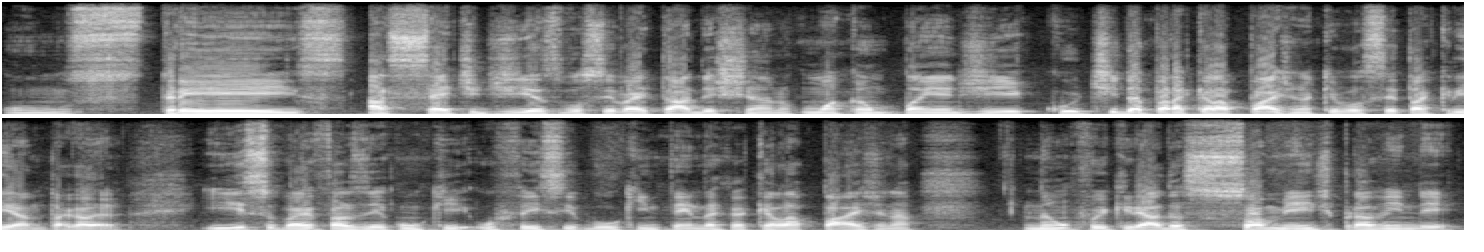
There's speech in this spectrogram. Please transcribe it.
uns 3 a 7 dias você vai estar tá deixando uma campanha de curtida para aquela página que você está criando, tá galera? E isso vai fazer com que o Facebook entenda que aquela página não foi criada somente para vender.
